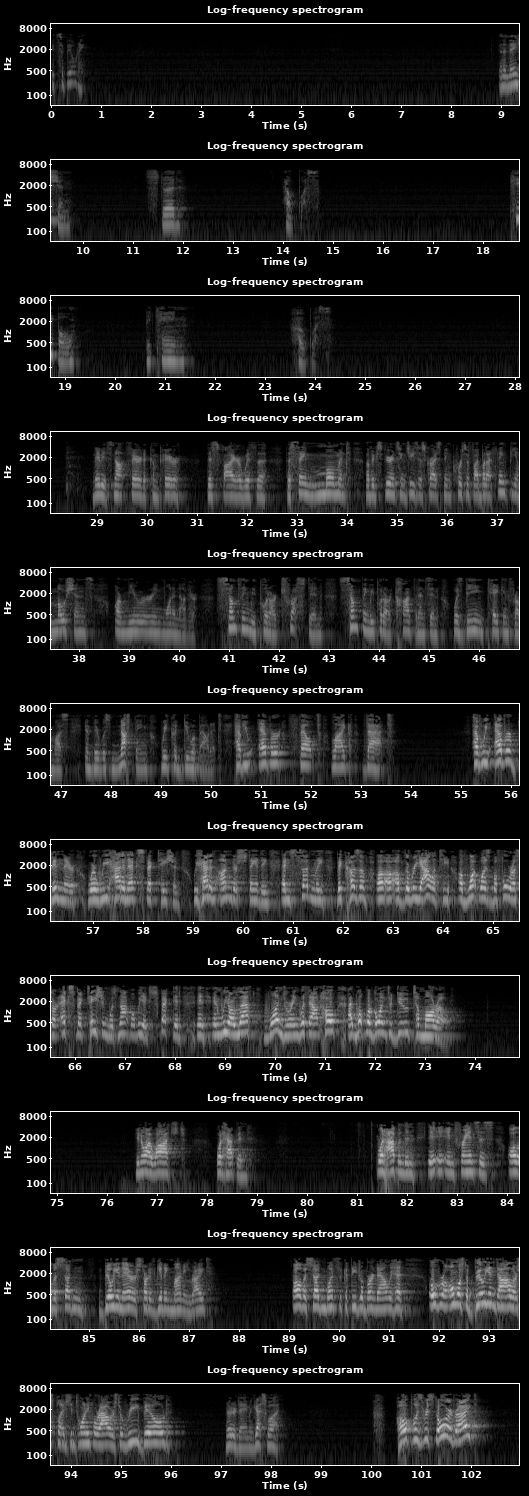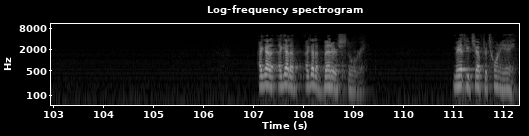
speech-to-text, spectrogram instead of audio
It's a building. And a nation stood helpless. People became hopeless. Maybe it's not fair to compare this fire with the, the same moment of experiencing Jesus Christ being crucified, but I think the emotions are mirroring one another. Something we put our trust in, something we put our confidence in, was being taken from us, and there was nothing we could do about it. Have you ever felt like that? Have we ever been there where we had an expectation, we had an understanding, and suddenly, because of, uh, uh, of the reality of what was before us, our expectation was not what we expected, and, and we are left wondering without hope at what we're going to do tomorrow? You know, I watched what happened. What happened in, in, in France is all of a sudden billionaires started giving money, right? All of a sudden, once the cathedral burned down, we had over almost a billion dollars pledged in 24 hours to rebuild Notre Dame. And guess what? Hope was restored, right? I got a, I got a, I got a better story. Matthew chapter 28.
